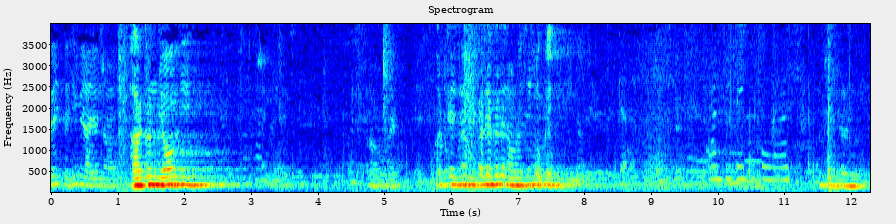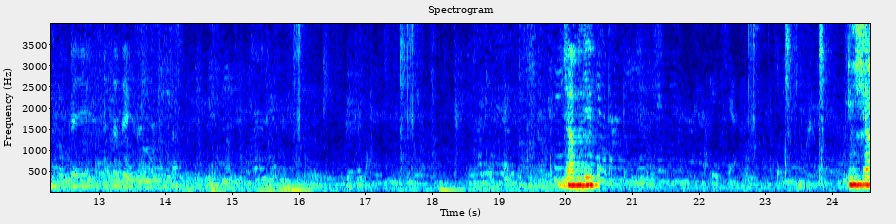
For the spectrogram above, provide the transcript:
ਜੀ ਤੁਸੀਂ ਵੀ ਆਇਓ ਨਾਲ ਹਰਕਨ ਜੋਨ ਜੀ ਕੱਟੇ ਨਾ ਕਦੇ ਕਦੇ ਨਾ ਸੀ ਝੁਕੇ ਹਾਂਜੀ thank you so much okay ਜੀ ਇੱਧਰ ਦੇਖ ਰਹੇ Japji Isha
